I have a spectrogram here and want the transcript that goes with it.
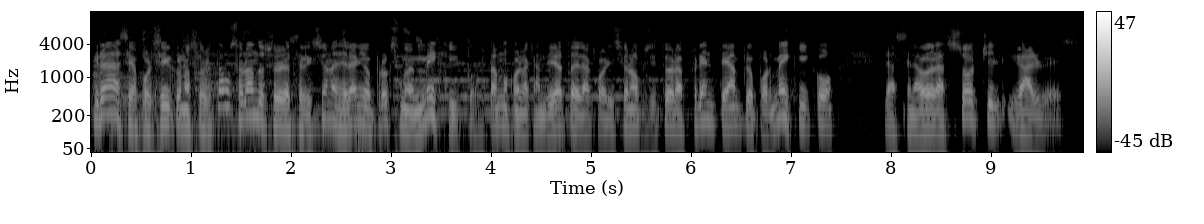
Gracias por seguir con nosotros. Estamos hablando sobre las elecciones del año próximo en México. Estamos con la candidata de la coalición opositora Frente Amplio por México, la senadora Xochitl Galvez,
